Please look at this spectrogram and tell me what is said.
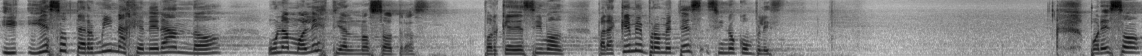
Y, eso termina generando una molestia en nosotros, porque decimos, ¿para qué me prometes si no cumplís? Por eso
